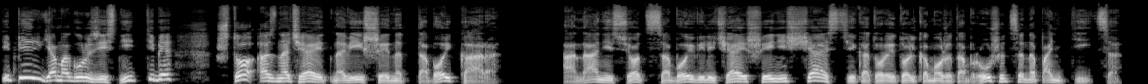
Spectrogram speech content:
Теперь я могу разъяснить тебе, что означает нависшая над тобой кара. Она несет с собой величайшее несчастье, которое только может обрушиться на понтийца.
